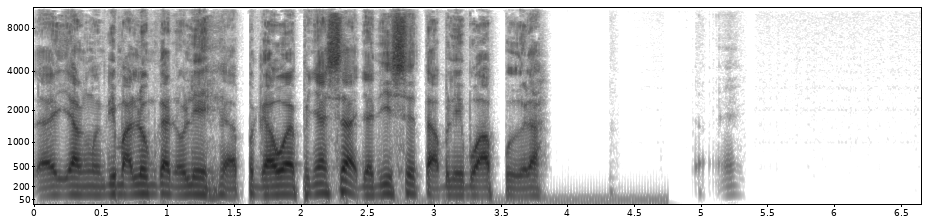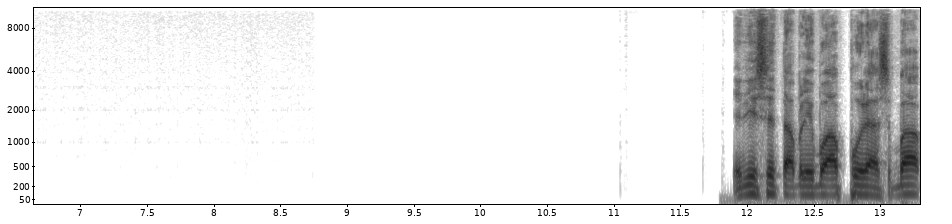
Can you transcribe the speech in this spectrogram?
uh, yang dimaklumkan oleh uh, pegawai penyiasat jadi saya tak boleh buat apalah. Jadi saya tak boleh buat apalah sebab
